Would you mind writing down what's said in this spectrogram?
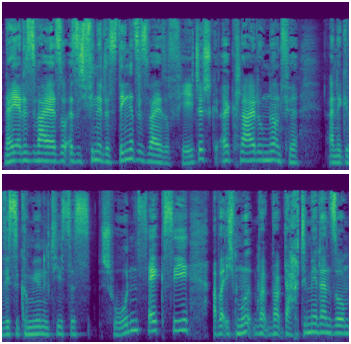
Naja, das war ja so, also ich finde, das Ding ist, es war ja so Fetischkleidung, ne? Und für eine gewisse Community ist das schon sexy. Aber ich dachte mir dann so,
